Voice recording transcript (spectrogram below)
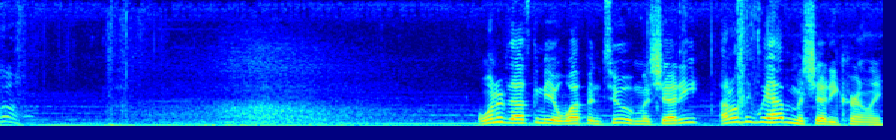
I wonder if that's going to be a weapon, too, a machete? I don't think we have a machete currently.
